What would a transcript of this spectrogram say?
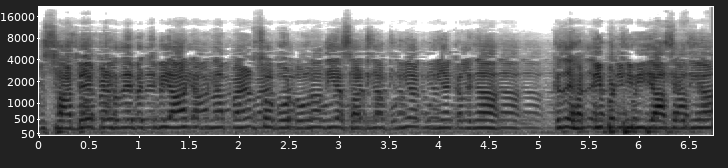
ਵੀ ਸਾਡੇ ਪਿੰਡ ਦੇ ਵਿੱਚ ਵੀ ਆਹ ਘਟਨਾ 6500 ਵੋਟ ਉਹਨਾਂ ਦੀ ਆ, ਸਾਡੀਆਂ ਬੁੜੀਆਂ ਕੁੜੀਆਂ ਕੱਲੀਆਂ ਕਿਤੇ ਹੱਟੀ ਪੱਠੀ ਨਹੀਂ ਜਾ ਸਕਦੀਆਂ,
